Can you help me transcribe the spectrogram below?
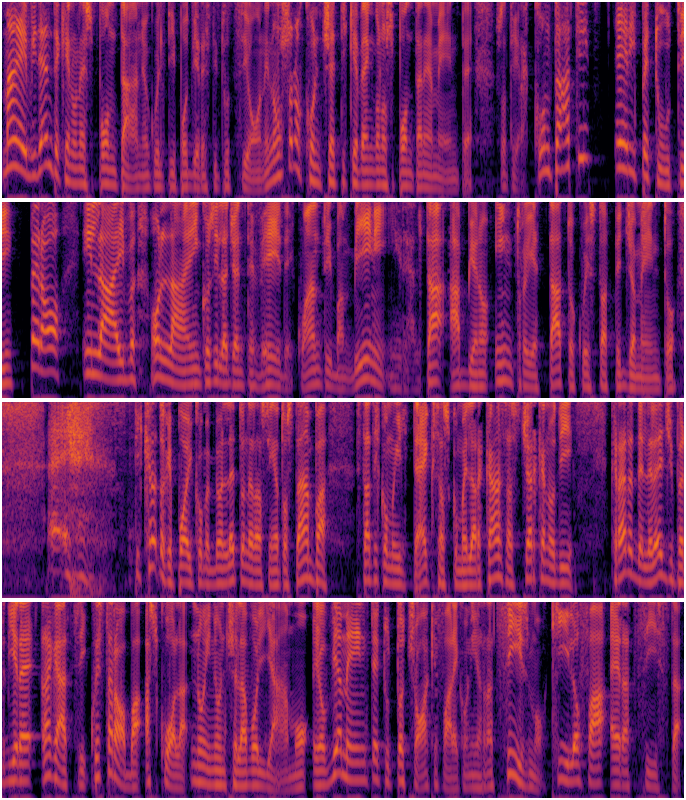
ma è evidente che non è spontaneo quel tipo di restituzione, non sono concetti che vengono spontaneamente, sono stati raccontati e ripetuti, però in live, online, così la gente vede quanto i bambini in realtà abbiano introiettato questo atteggiamento. Eh ti credo che poi, come abbiamo letto nella rassegnato stampa, stati come il Texas, come l'Arkansas, cercano di creare delle leggi per dire ragazzi, questa roba a scuola noi non ce la vogliamo e ovviamente tutto ciò ha a che fare con il razzismo. Chi lo fa è razzista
